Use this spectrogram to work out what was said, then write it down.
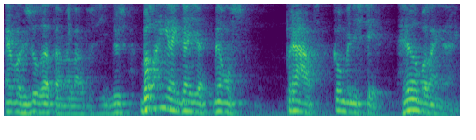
en we zullen dat dan wel laten zien. Dus belangrijk dat je met ons praat, communiceert. Heel belangrijk.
